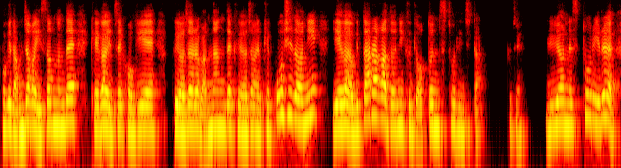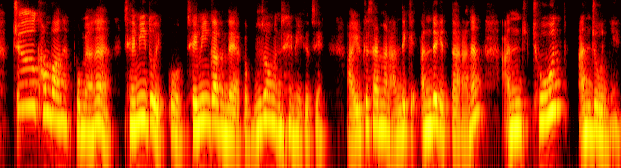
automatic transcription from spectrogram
거기 남자가 있었는데 걔가 이제 거기에 그 여자를 만났는데 그 여자가 이렇게 꼬시더니 얘가 여기 따라가더니 그게 어떤 스토리인지 딱, 그지? 일련의 스토리를 쭉 한번 보면은 재미도 있고 재미가 근데 약간 무서운 재미, 그지? 아, 이렇게 살면 안 되겠, 안 되겠다라는 안 좋은, 안 좋은 일,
